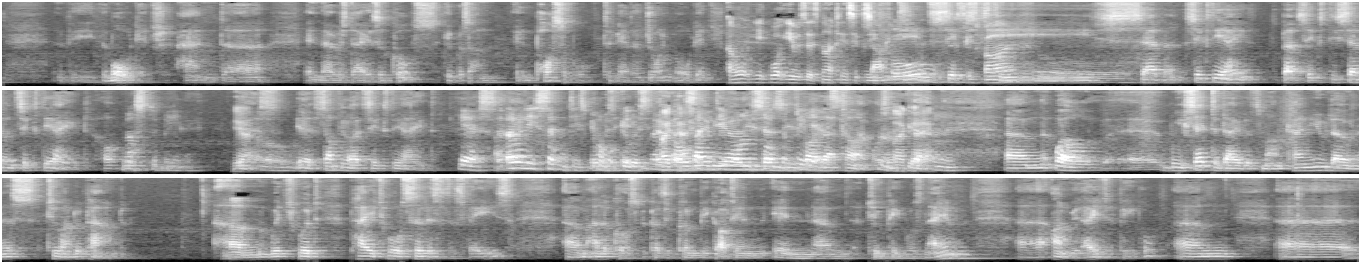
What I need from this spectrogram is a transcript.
the the mortgage, and. Uh, in those days, of course, it was un- impossible to get a joint mortgage. And what, ye- what year was this? 1964? 1967, 68, about 67, 68. Oh, Must have been. Yes. Oh. Yeah, something like 68. Yes, I early seventies It was, probably. it was Okay. maybe early 70s by yes. that time, wasn't it? Okay. Yeah. Mm. Um, well, we said to David's mum, can you loan us £200, um, which would pay towards solicitors' fees. Um, and of course, because it couldn't be got in, in um, two people's name, uh, unrelated people, um, uh,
